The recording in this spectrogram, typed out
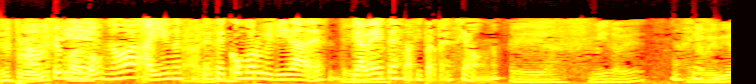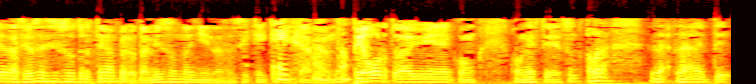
el problema, ¿no? Hay una existencia de comorbilidades, diabetes más hipertensión, ¿no? Eh, mira, ve. la bebida gaseosa es otro tema, pero también son dañinas, así que hay que evitarlas, ¿no? Peor todavía con, con este asunto. Ahora, la, te,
